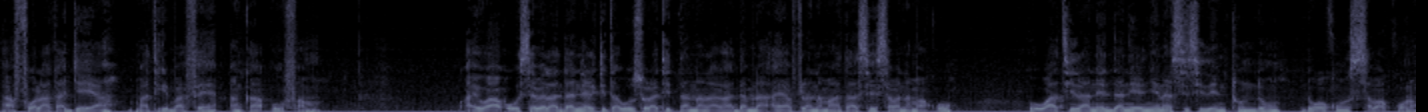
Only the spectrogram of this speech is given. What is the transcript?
a fɔla ka jɛya matigi b'a fɛ an ka o faamu ayiwa o sɛbɛla daniyɛli kitabu surati tannan la ka damina a y'a filanan ma ka taa se sabanan ma ko o waati la ne daniyɛli ɲɛna sisilen tun don dɔgɔkun saba kɔnɔ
